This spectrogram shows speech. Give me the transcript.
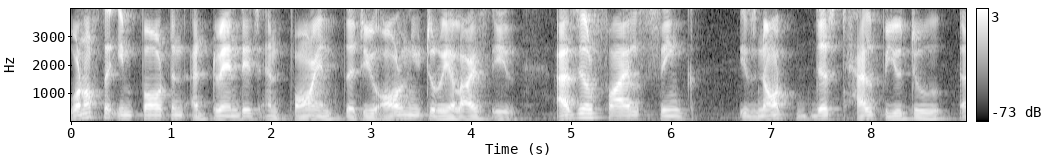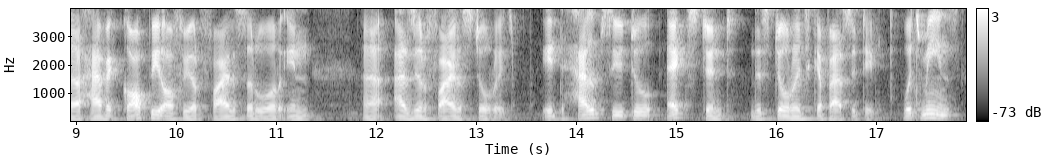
One of the important advantage and point that you all need to realize is Azure File Sync is not just help you to uh, have a copy of your file server in uh, Azure File Storage. It helps you to extend the storage capacity, which means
